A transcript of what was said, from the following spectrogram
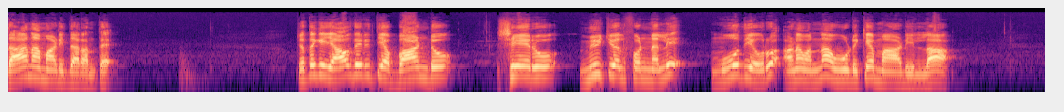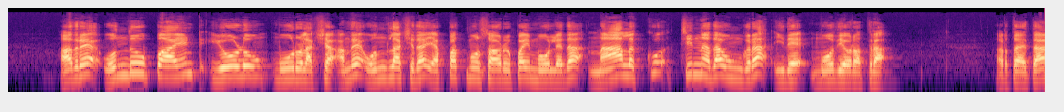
ದಾನ ಮಾಡಿದ್ದಾರಂತೆ. ಜೊತೆಗೆ ಯಾವುದೇ ರೀತಿಯ ಬಾಂಡು, ಷೇರು, ಮ್ಯೂಚುವಲ್ ಫಂಡ್ನಲ್ಲಿ ಮೋದಿಯವರು ಹಣವನ್ನು ಹೂಡಿಕೆ ಮಾಡಿಲ್ಲ. ಆದರೆ ಒಂದು ಪಾಯಿಂಟ್ ಏಳು ಮೂರು ಲಕ್ಷ, ಅಂದರೆ ಒಂದು ಲಕ್ಷದ ಎಪ್ಪತ್ತ್ಮೂರು ಸಾವಿರ ರೂಪಾಯಿ ಮೌಲ್ಯದ ನಾಲ್ಕು ಚಿನ್ನದ ಉಂಗುರ ಇದೆ ಮೋದಿಯವರ ಹತ್ರ. ಅರ್ಥ ಆಯ್ತಾ?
